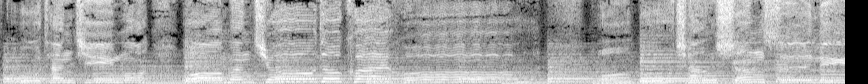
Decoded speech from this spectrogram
不谈寂寞，我们就都快活。我不唱声嘶力。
